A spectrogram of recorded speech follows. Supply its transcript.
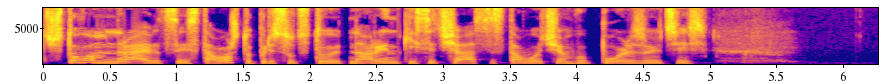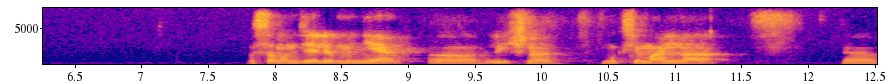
Что вам нравится из того, что присутствует на рынке сейчас, из того, чем вы пользуетесь? На самом деле мне э, лично максимально э,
